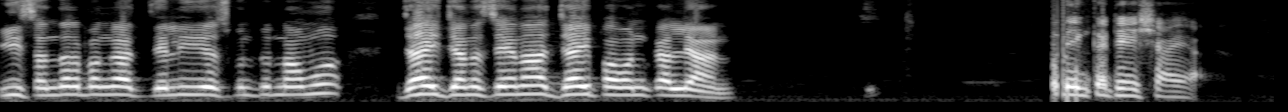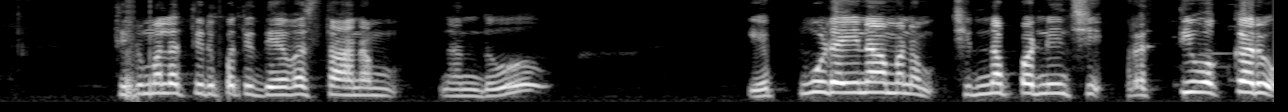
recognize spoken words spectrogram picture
ఈ సందర్భంగా తెలియజేసుకుంటున్నాము. జై జనసేన జై పవన్ కళ్యాణ్. వెంకటేశాయ. తిరుమల తిరుపతి దేవస్థానం నందు ఎప్పుడైనా మనం చిన్నప్పటి నుంచి ప్రతి ఒక్కరూ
